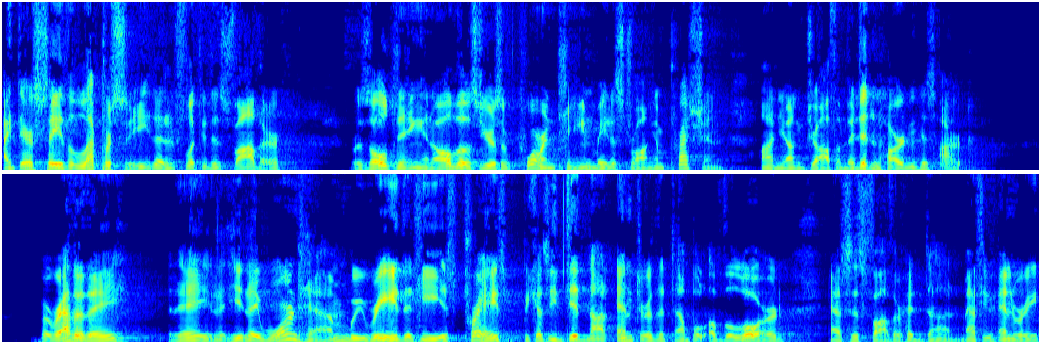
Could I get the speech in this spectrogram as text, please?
I dare say the leprosy that inflicted his father, resulting in all those years of quarantine, made a strong impression on young Jotham. They didn't harden his heart, but rather they they, they warned him, we read, that he is praised because he did not enter the temple of the Lord as his father had done. Matthew Henry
